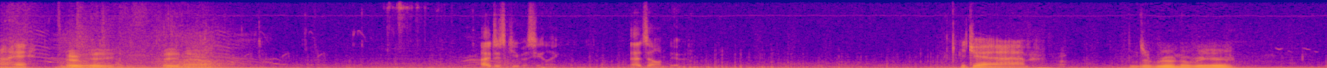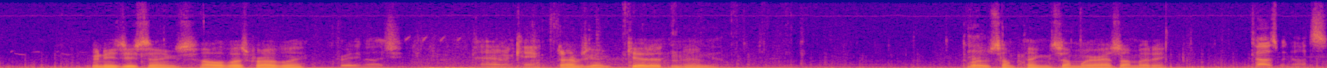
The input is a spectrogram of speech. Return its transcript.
Oh, hey. Oh, hey. Hey now. I just keep us healing. That's all I'm doing. Good job. There's a rune over here. Who needs these things? All of us, probably. Pretty much. I don't care. I'm just gonna get it and then throw something somewhere at somebody. Cosmonauts.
